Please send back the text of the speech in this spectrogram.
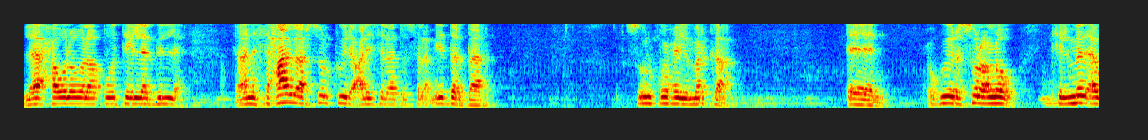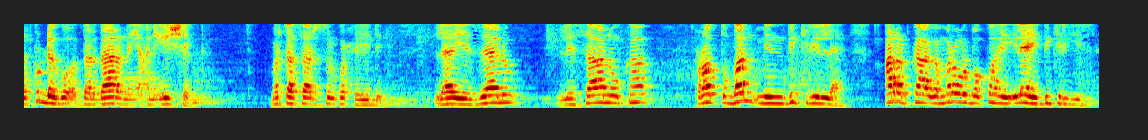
laa xawla walaa quwata illaa billah. Yani saxaabi baa rasuulku yihi calayhi salaatu wasalaam iyo dardaaran rasuulku wuxuu yihi marka wuxuu ku yihi rasuul allow kelmad aan ku dhego dardaarana yani ii sheeg markaasaa rasuulku wuxuu yidhi laa yazaalu lisaanuka ratban min dikri illah carabkaaga mar walba ku hay ilaahay dikrigiisa.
